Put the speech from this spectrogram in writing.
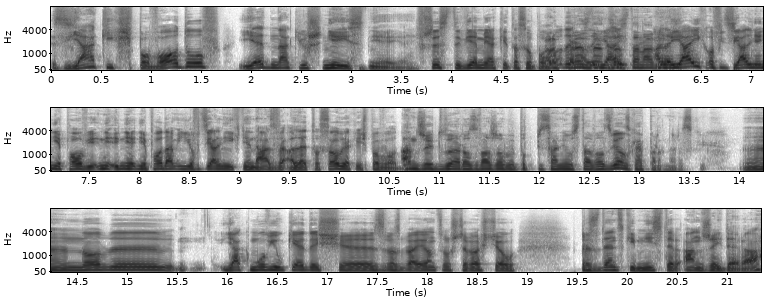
z jakichś powodów jednak już nie istnieje. Wszyscy wiemy, jakie to są powody, ale, ale, ja, zastanawia... ale ja, ich oficjalnie nie, powie, nie, nie, nie, podam i oficjalnie ich nie nazwę, ale to są jakieś powody. Andrzej Duda rozważałby podpisanie ustawy o związkach partnerskich. E, no, e, jak mówił kiedyś e, z rozbrajającą szczerością prezydencki minister Andrzej Dera.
